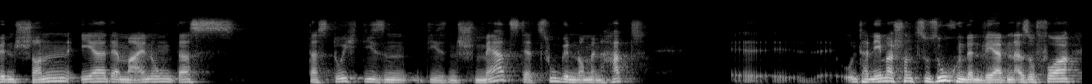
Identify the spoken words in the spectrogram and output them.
bin schon eher der Meinung, dass, dass durch diesen, diesen Schmerz, der zugenommen hat, äh, Unternehmer schon zu Suchenden werden. Also vor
